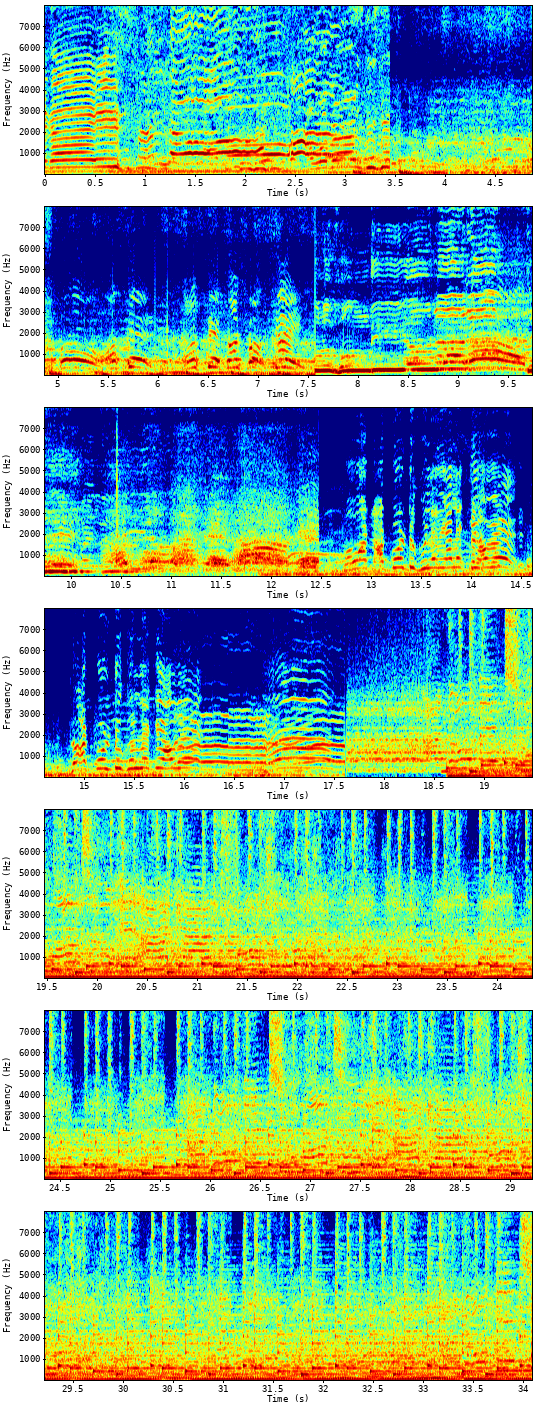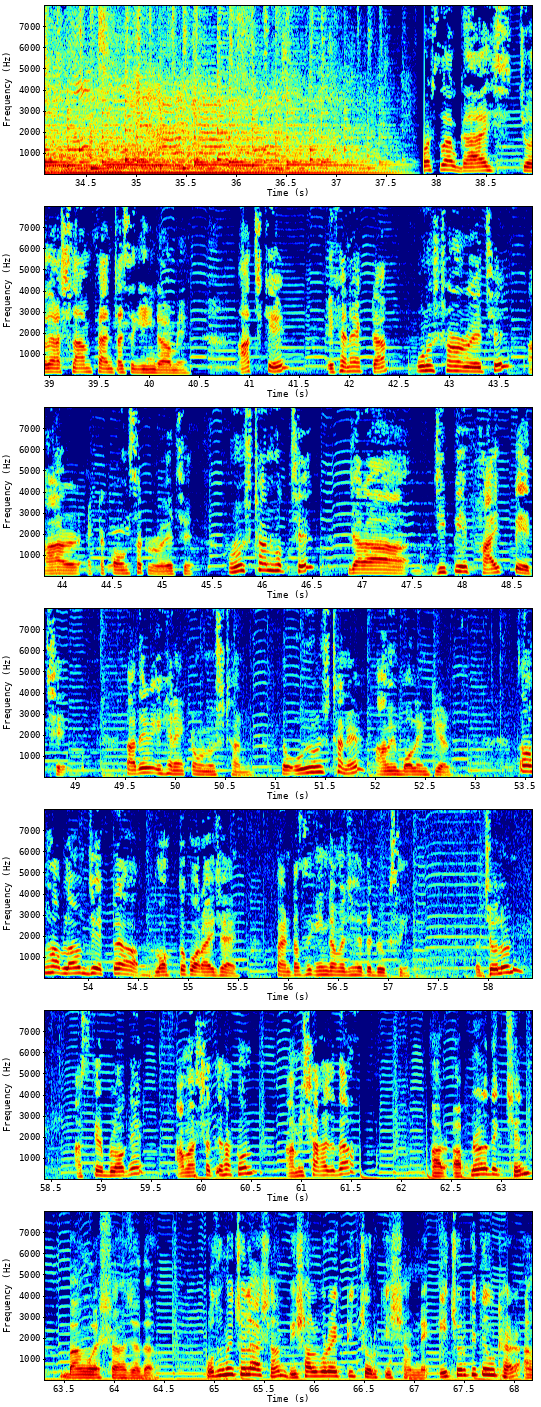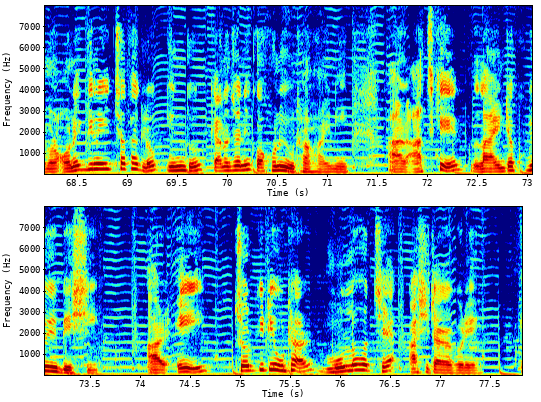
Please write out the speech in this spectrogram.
Hey guys! বাবা nut বল্টু খুলে গেলে কি হবে? নাট বল্টু খুললে কি হবে? Up guys? চলে আসলাম ফ্যান্টাসি কিংডমে আজকে এখানে একটা অনুষ্ঠান রয়েছে আর একটা কনসার্ট রয়েছে। অনুষ্ঠান হচ্ছে যারা জিপিএ ফাইভ পেয়েছে, তাদের এখানে একটা অনুষ্ঠান। তো ওই অনুষ্ঠানের আমি ভলেন্টিয়ার তো ভাবলাম যে একটা ব্লগ তো করাই যায় ফ্যান্টাসি কিংডমে যেহেতু ঢুকছি। তো চলুন, আজকের ব্লগে আমার সাথে থাকুন আমি শাহজাদা। আর আপনারা দেখছেন বাংলার শাহজাদা। প্রথমে চলে আসলাম বিশাল বড় একটি চরকির সামনে। এই চরকিতে উঠার আমার অনেক দিনের ইচ্ছা থাকলেও কিন্তু কেন জানি কখনোই উঠা হয়নি। আর আজকে লাইনটা খুবই বেশি। আর এই চরকিটি উঠার মূল্য হচ্ছে আশি টাকা করে।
